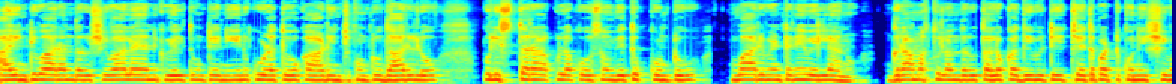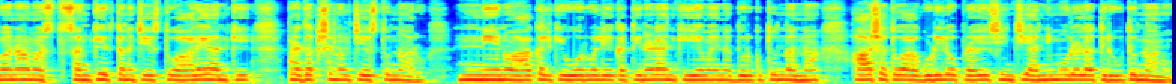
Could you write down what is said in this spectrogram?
ఆ ఇంటి వారందరూ శివాలయానికి వెళ్తుంటే నేను కూడా తోక ఆడించుకుంటూ దారిలో పులిస్తరాకుల కోసం వెతుక్కుంటూ వారి వెంటనే వెళ్ళాను. గ్రామస్తులందరూ తలొక దివిటి చేతపట్టుకుని శివనామ సంకీర్తన చేస్తూ ఆలయానికి ప్రదక్షిణలు చేస్తున్నారు. నేను ఆకలికి ఓర్వలేక తినడానికి ఏమైనా దొరుకుతుందన్న ఆశతో ఆ గుడిలో ప్రవేశించి అన్ని మూలలా తిరుగుతున్నాను.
